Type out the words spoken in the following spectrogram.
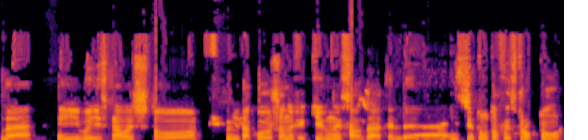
да, и выяснилось, что не такой уж он эффективный создатель институтов и структур,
